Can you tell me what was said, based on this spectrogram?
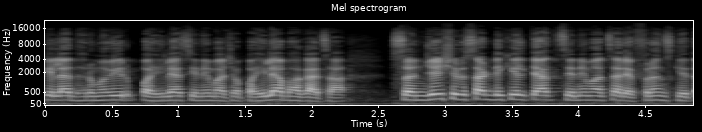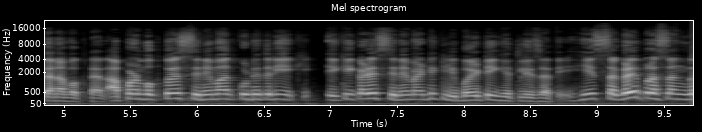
केला धर्मवीर पहिल्या सिनेमाच्या पहिल्या भागाचा. संजय शिरसाट देखील त्याच सिनेमाचा रेफरन्स घेताना बघतात. आपण बघतोय सिनेमात कुठेतरी एकी- एकीकडे सिनेमॅटिक लिबर्टी घेतली जाते. हे सगळे प्रसंग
